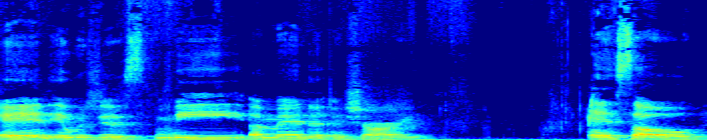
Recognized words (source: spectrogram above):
and it was just me, Amanda, and Shari. And so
